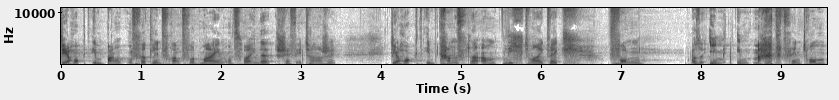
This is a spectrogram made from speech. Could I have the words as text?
der hockt im Bankenviertel in Frankfurt-Main und zwar in der Chefetage, der hockt im Kanzleramt nicht weit weg von, also im, im Machtzentrum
